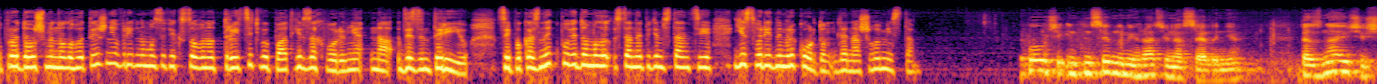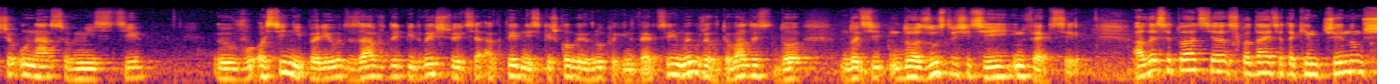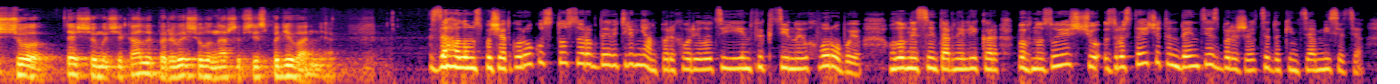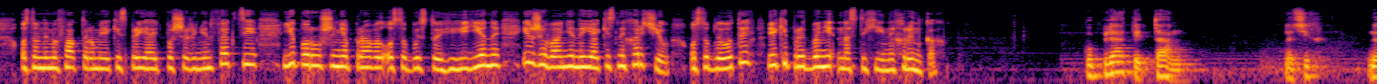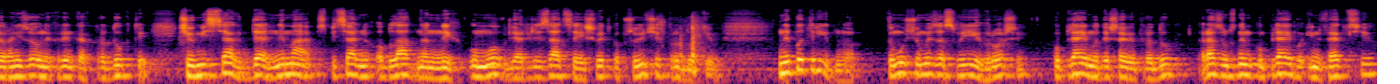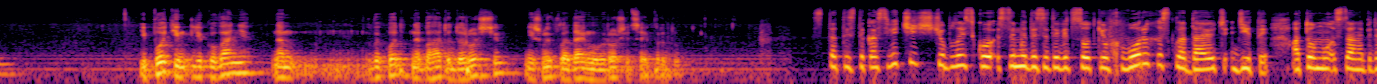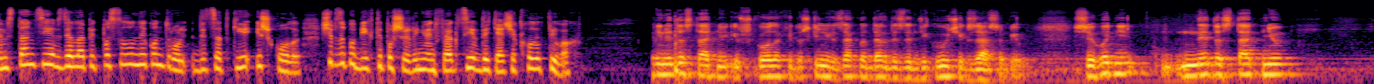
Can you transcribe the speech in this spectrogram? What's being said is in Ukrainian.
Упродовж минулого тижня в Рівному зафіксовано 30 випадків захворювання на дизентерію. Цей показник, повідомили санепідемстанції, є своєрідним рекордом для нашого міста. Враховуючи інтенсивну міграцію населення та знаючи, що у нас в місті в осінній період завжди підвищується активність кишкової групи інфекції, ми вже готувалися до, до, ці, до зустрічі цієї інфекції. Але ситуація складається таким чином, що те, що ми чекали, перевищило наші всі сподівання. Загалом з початку року 149 рівнян перехворіли цією інфекційною хворобою. Головний санітарний лікар прогнозує, що зростаюча тенденція збережеться до кінця місяця. Основними факторами, які сприяють поширенню інфекції, є порушення правил особистої гігієни і вживання неякісних харчів, особливо тих, які придбані на стихійних ринках. купляти там, на цих неорганізованих ринках продукти, чи в місцях, де нема спеціально обладнаних умов для реалізації швидкопсуючих продуктів, не потрібно, тому що ми за свої гроші купляємо дешевий продукт, разом з ним купляємо інфекцію, і потім лікування нам виходить набагато дорожчим, ніж ми вкладаємо в гроші цей продукт. Статистика свідчить, що близько 70% хворих складають діти. А тому санепідемстанція взяла під посилений контроль дитсадки і школи, щоб запобігти поширенню інфекції в дитячих колективах. І недостатньо і в школах, і в дошкільних закладах дезінфікуючих засобів. Сьогодні недостатньо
